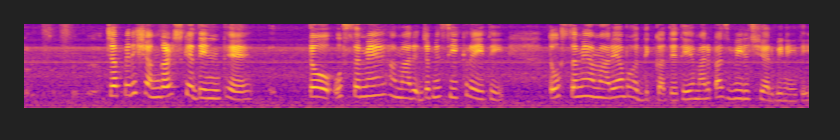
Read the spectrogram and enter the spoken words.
लेते हैं। जब मेरे संघर्ष के दिन थे तो उस समय हमारे जब मैं सीख रही थी तो उस समय हमारे यहाँ बहुत दिक्कतें थी हमारे पास व्हील चेयर भी नहीं थी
